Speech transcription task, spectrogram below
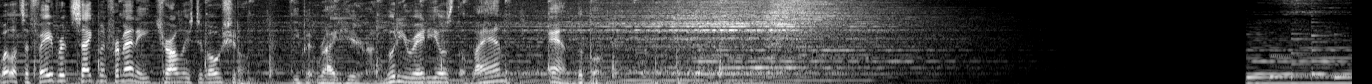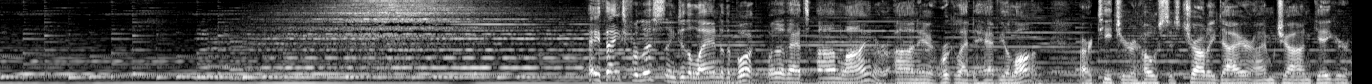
well, it's a favorite segment for many Charlie's Devotional. Keep it right here on Moody Radio's The Land and the Book. Listening to The Land of the Book, whether that's online or on air. We're glad to have you along. Our teacher and host is Charlie Dyer. I'm John Gauger.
